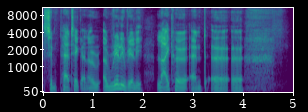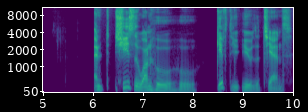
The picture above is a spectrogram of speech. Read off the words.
sympathetic, and I, I really really like her, and uh, uh, and she's the one who who gives you, the chance.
